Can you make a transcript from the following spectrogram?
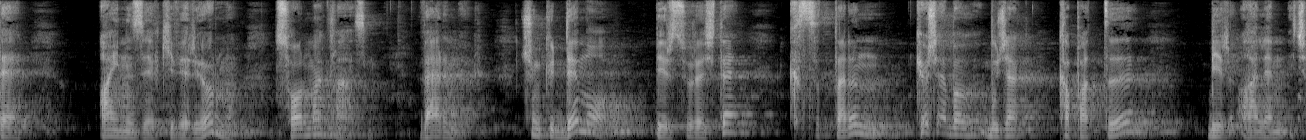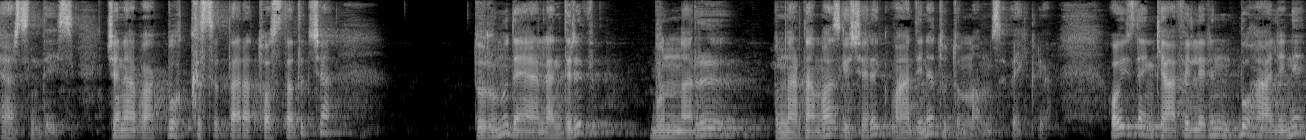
de aynı zevki veriyor mu? Sormak lazım. Vermiyor. Çünkü demo bir süreçte kısıtların köşe bucak kapattığı bir alem içerisindeyiz. Cenab-ı Hak bu kısıtlara tosladıkça durumu değerlendirip bunları bunlardan vazgeçerek vaadine tutunmamızı bekliyor. O yüzden kafirlerin bu halini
